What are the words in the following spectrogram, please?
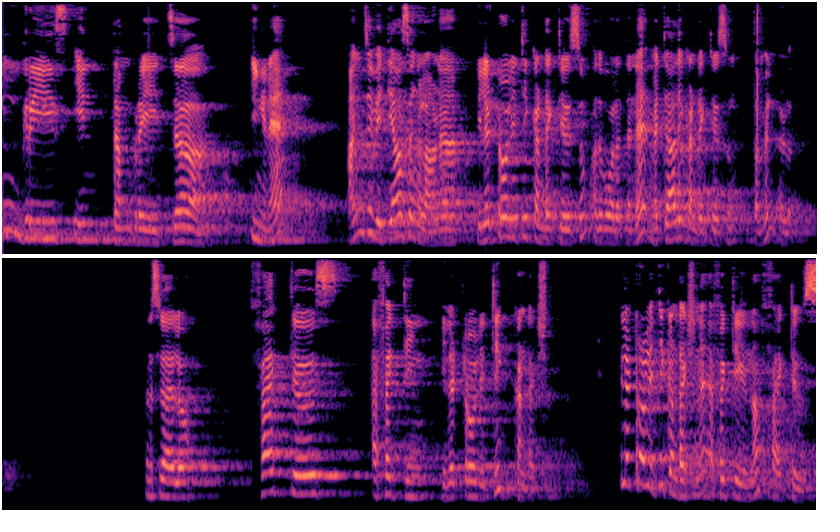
increase in temperature ഇങ്ങനെ അഞ്ച് വ്യത്യാസങ്ങളാണ് ഇലക്ട്രോലിറ്റിക് കണ്ടക്ടേഴ്സും അതുപോലെ തന്നെ മെറ്റാലിക് കണ്ടക്ടേഴ്സും തമ്മിൽ ഉള്ളത്. മനസ്സിലായല്ലോ? Factors affecting electrolytic conduction electrolytic കണ്ടക്ഷനെ എഫക്റ്റ് ചെയ്യുന്ന ഫാക്ടേഴ്സ്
